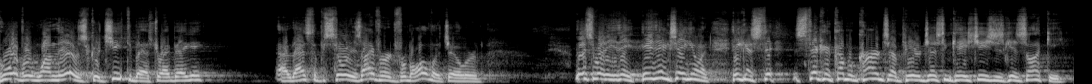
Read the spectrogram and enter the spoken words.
Whoever won theirs could cheat the best, right, Peggy? Uh, that's the stories I've heard from all the children. This is what he thinks. He thinks he can, he can st- stick a couple cards up here just in case Jesus gets lucky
